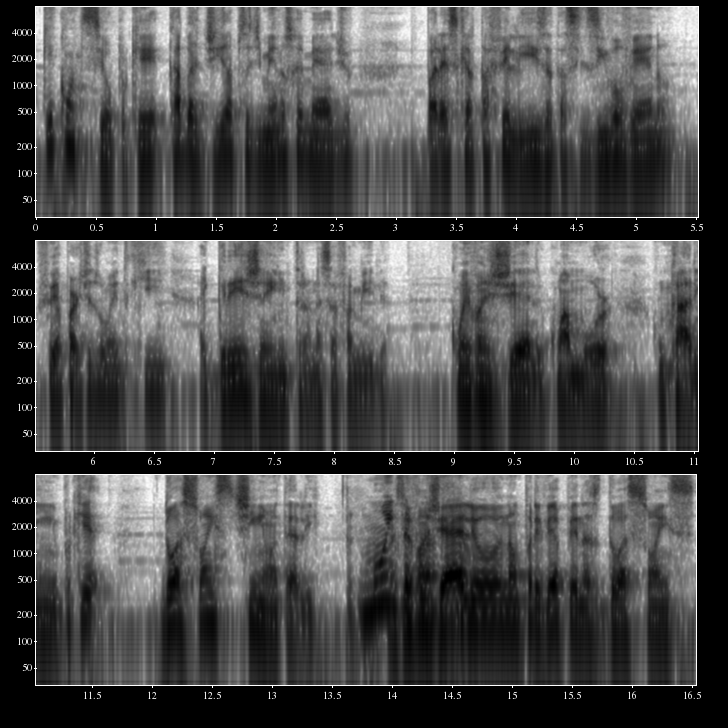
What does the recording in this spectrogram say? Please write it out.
o que aconteceu? Porque cada dia ela precisa de menos remédio, parece que ela está feliz, ela está se desenvolvendo. Foi a partir do momento que a igreja entra nessa família, com evangelho, com amor, com carinho, porque doações tinham até ali. Muita Mas o evangelho não prevê apenas doações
